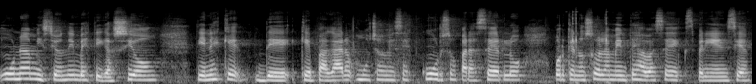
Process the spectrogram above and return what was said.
una misión de investigación, tienes que, pagar muchas veces cursos para hacerlo, porque no solamente es a base de experiencia.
